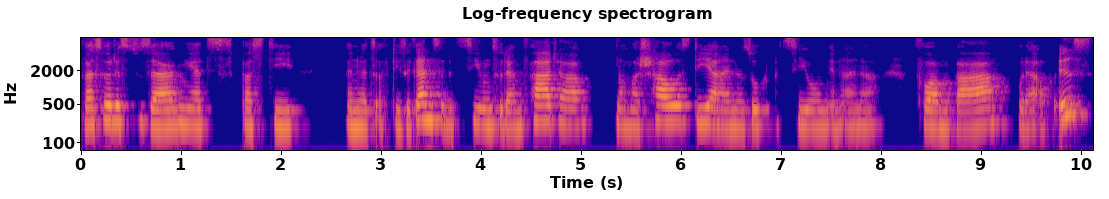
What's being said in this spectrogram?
was würdest du sagen jetzt, Basti, wenn du jetzt auf diese ganze Beziehung zu deinem Vater nochmal schaust, die ja eine Suchtbeziehung in einer Form war oder auch ist?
